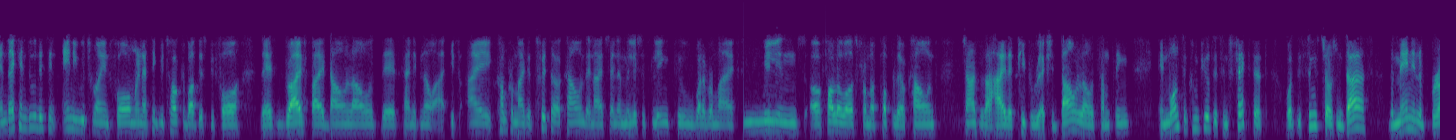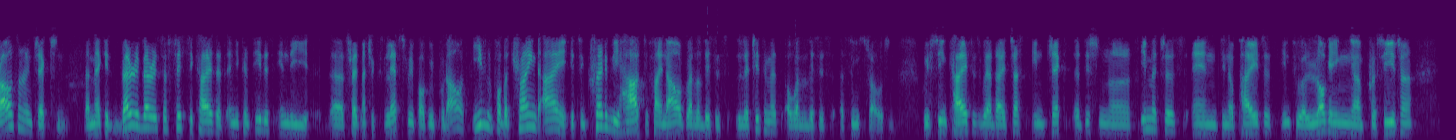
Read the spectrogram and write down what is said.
and they can do this in any which way and form. And I think we talked about this before. There's drive-by downloads. There's kind of, you know, if I compromise a Twitter account and I send a malicious link to whatever my millions of followers from a popular account, chances are high that people will actually download something. And once the computer is infected, what the Zeus Trojan does, the man in a browser injection, they make it very, very sophisticated, and you can see this in the uh, ThreatMetrix Labs report we put out, even for the trained eye, it's incredibly hard to find out whether this is legitimate or whether this is a Zeus Trojan. We've seen cases where they just inject additional images and you know pages into a logging uh, procedure,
